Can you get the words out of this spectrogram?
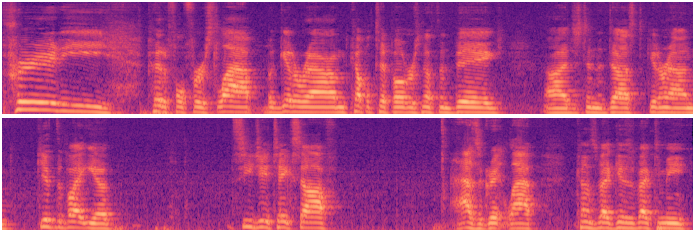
pretty pitiful first lap, but get around, couple tip overs, nothing big, uh, just in the dust. Get around, give the bike, you know. CJ takes off, has a great lap, comes back, gives it back to me.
